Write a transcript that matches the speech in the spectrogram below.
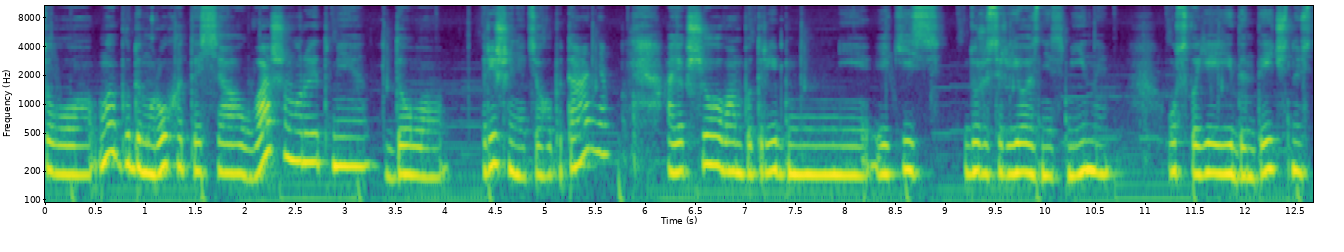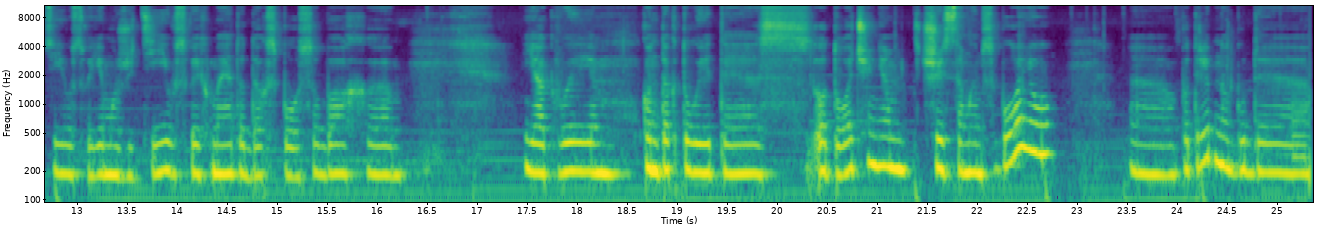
то ми будемо рухатися у вашому ритмі до рішення цього питання. А якщо вам потрібні якісь дуже серйозні зміни у своєї ідентичності, у своєму житті, у своїх методах, способах, е, як ви контактуєте з оточенням чи самим собою, е, потрібно буде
